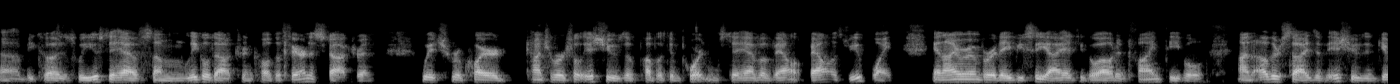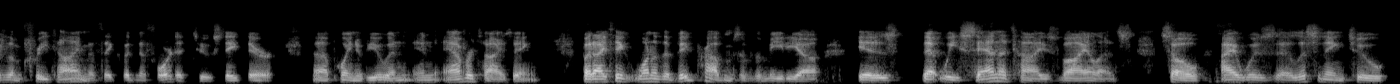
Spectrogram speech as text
uh, because we used to have some legal doctrine called the Fairness Doctrine, which required controversial issues of public importance to have a val- balanced viewpoint. And I remember at ABC, I had to go out and find people on other sides of issues and give them free time if they couldn't afford it to state their uh, point of view in, in advertising. But I think one of the big problems of the media is that we sanitize violence. So I was uh, listening to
